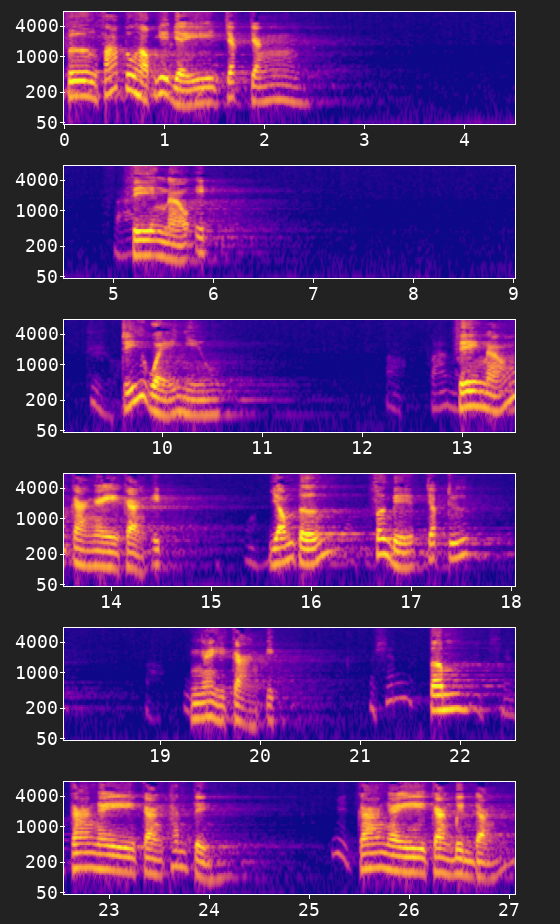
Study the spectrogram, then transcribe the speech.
Phương pháp tu học như vậy chắc chắn Phiền não ít. Trí huệ nhiều, Phiền não càng ngày càng ít. Vọng tưởng Phân biệt chấp trước. Ngày càng ít. Tâm càng ngày càng thanh tịnh, Càng ngày càng bình đẳng.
